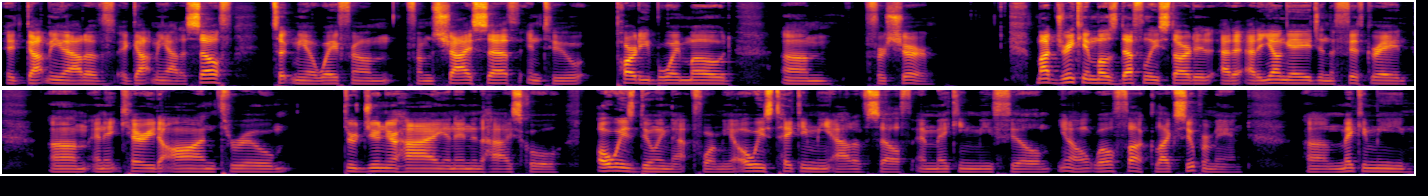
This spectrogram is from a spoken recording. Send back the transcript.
It got me out of it got me out of self, took me away from from shy Seth into party boy mode, um, for sure my drinking most definitely started at a, at a young age in the fifth grade, um, and it carried on through through junior high and into high school. Always doing that for me, always taking me out of self and making me feel, you know, well, fuck, like Superman, um, making me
